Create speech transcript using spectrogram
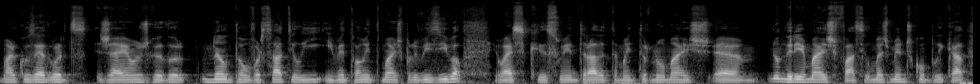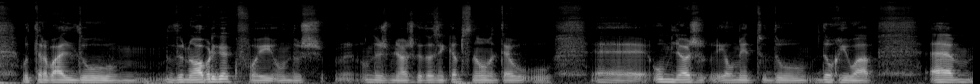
Marcos Edwards já é um jogador não tão versátil e eventualmente mais previsível. Eu acho que a sua entrada também tornou mais, não diria mais fácil, mas menos complicado o trabalho do, do Nóbrega, que foi um dos, um dos melhores jogadores em campo, se não até o, o, uh, o melhor elemento do, do Rio Ave. Um,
